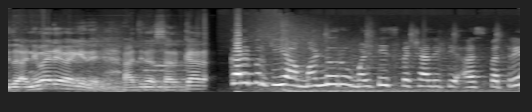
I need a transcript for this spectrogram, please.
ಇದು ಅನಿವಾರ್ಯವಾಗಿದೆ. ಆದ್ರಿಂದ ಸರ್ಕಾರ ಕಲಬುರಗಿಯ ಮಣ್ಣೂರು ಮಲ್ಟಿ ಸ್ಪೆಷಾಲಿಟಿ ಆಸ್ಪತ್ರೆ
